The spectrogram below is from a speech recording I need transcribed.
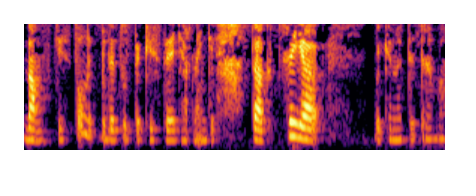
дамський столик буде тут такий стоять гарненький. Так, це я викинути треба.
